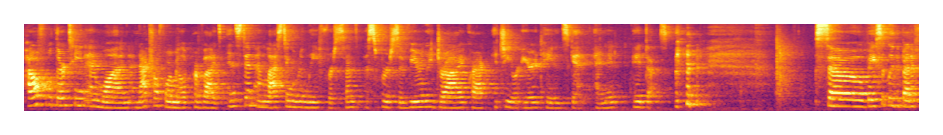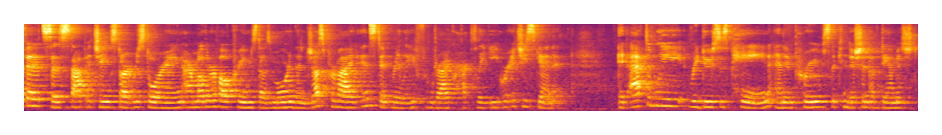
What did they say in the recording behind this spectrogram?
Powerful 13 and 1 natural formula provides instant and lasting relief for, for severely dry, cracked, itchy, or irritated skin. And it, it does. so basically the benefits says stop itching, start restoring. Our mother of all creams does more than just provide instant relief from dry, cracked, flaky, or itchy skin. It, it actively reduces pain and improves the condition of damaged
